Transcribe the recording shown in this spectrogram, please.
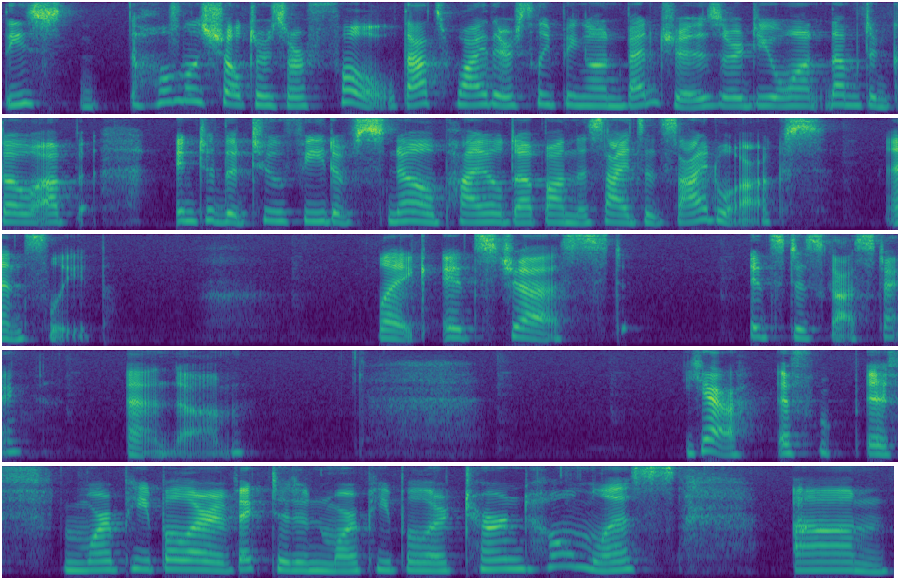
these homeless shelters are full. That's why they're sleeping on benches. Or do you want them to go up into the two feet of snow piled up on the sides of sidewalks and sleep? Like, it's just, it's disgusting. And, um, yeah, if if more people are evicted and more people are turned homeless, um,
